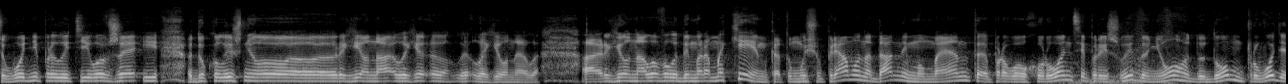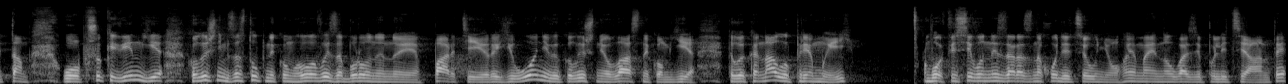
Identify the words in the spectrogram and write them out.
Сьогодні прилетіло вже і до колишнього е, регіона легі- е, легіонела регіонала Володимира Макеєнка, тому що прямо на даний момент правоохоронці прийшли до нього додому, проводять там обшуки. Він є колишнім заступником голови забороненої партії регіонів і колишнім власником є телеканалу Прямий. В офісі вони зараз знаходяться у нього. Я маю на увазі поліціянти.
